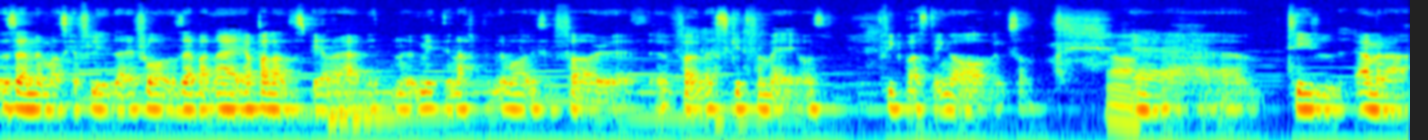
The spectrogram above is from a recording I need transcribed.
och sen när man ska fly därifrån så jag bara nej jag pallar inte spela det här mitt, mitt i natten. Det var liksom för, för läskigt för mig och fick bara stänga av liksom. Ja. Eh, till, jag menar,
